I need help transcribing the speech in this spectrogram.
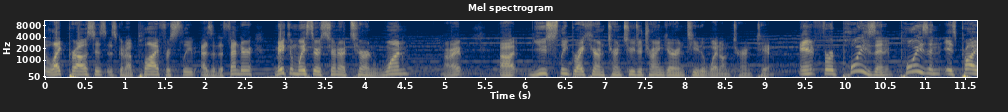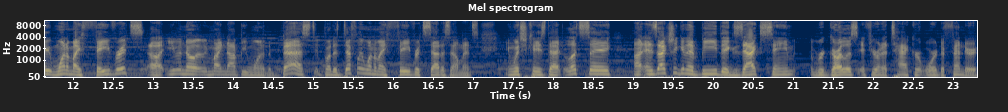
like paralysis, is going to apply for sleep as a defender. Make him waste their turn on turn 1, alright? Uh, use sleep right here on turn 2 to try and guarantee the win on turn 2. And for Poison, Poison is probably one of my favorites, uh, even though it might not be one of the best, but it's definitely one of my favorite status ailments, in which case that, let's say, uh, and it's actually going to be the exact same regardless if you're an attacker or defender,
